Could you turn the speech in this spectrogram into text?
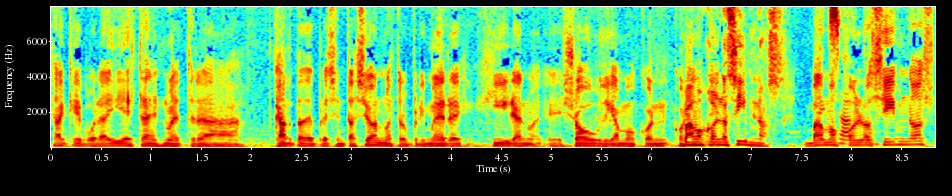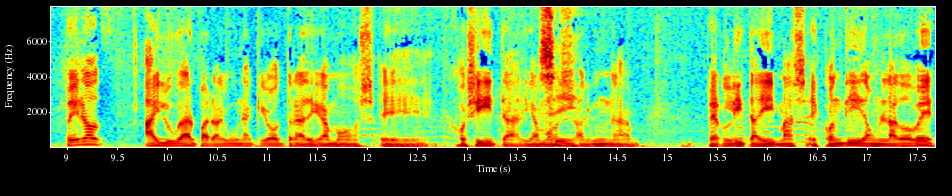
ya que por ahí esta es nuestra carta de presentación, nuestro primer eh, gira, eh, show, digamos, con... con Vamos este- con los himnos. Vamos Exacto. con los himnos, pero hay lugar para alguna que otra, digamos, eh, joyita, digamos, Sí. alguna perlita ahí más escondida, un lado B.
